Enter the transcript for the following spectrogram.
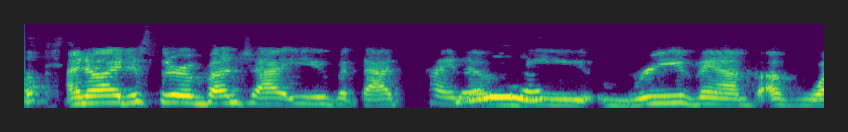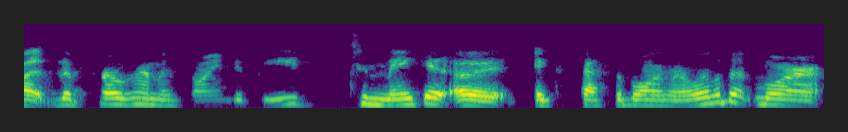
okay. I know I just threw a bunch at you, but that's kind of the revamp of what the program is going to be to make it uh, accessible and a little bit more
